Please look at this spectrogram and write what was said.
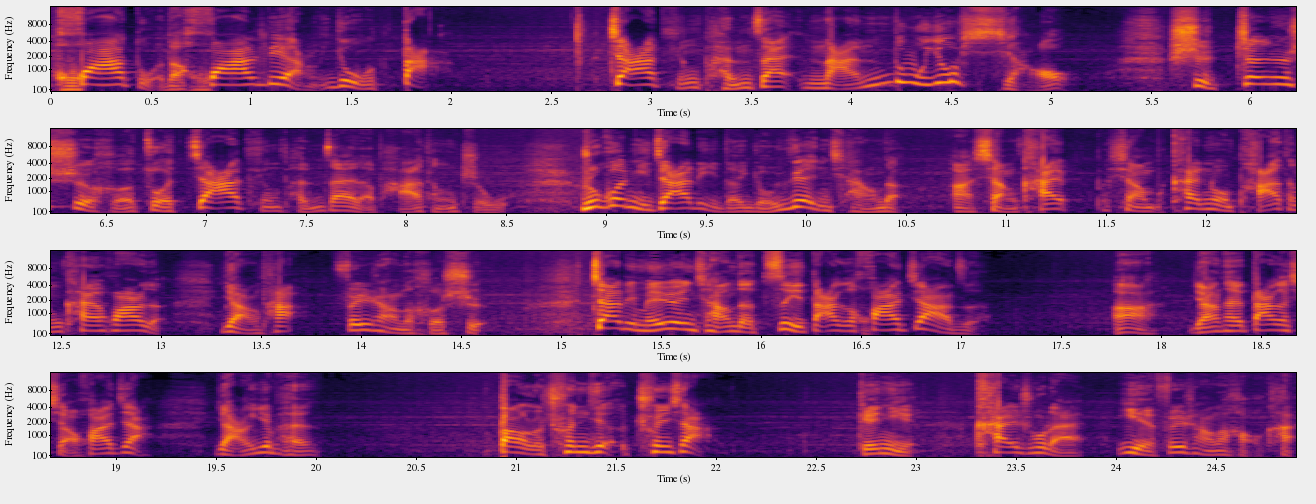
花朵的花量又大，家庭盆栽难度又小。是真适合做家庭盆栽的爬藤植物。如果你家里的有院墙的啊，想开想开那种爬藤开花的，养它非常的合适。家里没院墙的，自己搭个花架子，啊，阳台搭个小花架，养一盆，到了春天春夏，给你开出来也非常的好看。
